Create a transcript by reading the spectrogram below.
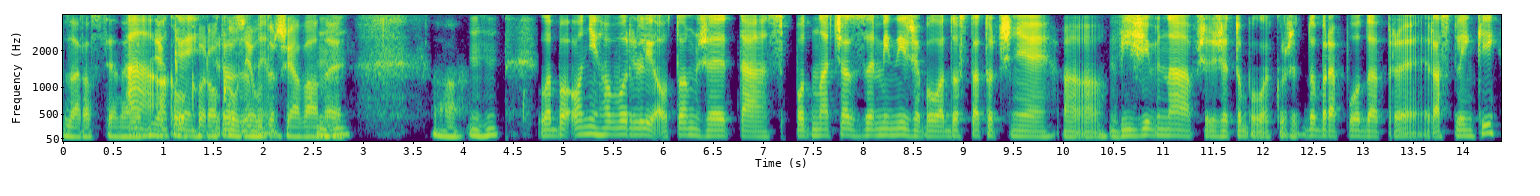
zarastené a, niekoľko okay, rokov rozumiem. neudržiavané. Mm-hmm Mm-hmm. Lebo oni hovorili o tom, že tá spodná časť zeminy, že bola dostatočne uh, výživná, že to bola akože dobrá pôda pre rastlinky,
